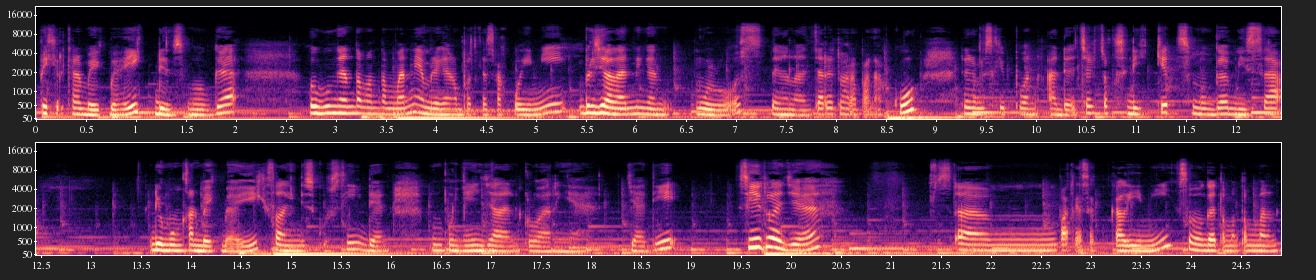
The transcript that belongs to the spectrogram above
pikirkan baik-baik dan semoga hubungan teman-teman yang mendengarkan podcast aku ini berjalan dengan mulus, dengan lancar itu harapan aku. Dan meskipun ada cekcok sedikit, semoga bisa diomongkan baik-baik, saling diskusi dan mempunyai jalan keluarnya. Jadi, sih itu aja um, podcast kali ini. Semoga teman-teman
